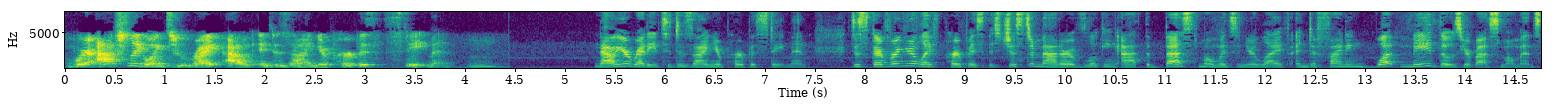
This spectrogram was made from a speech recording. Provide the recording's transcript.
we're actually going to write out and design your purpose statement. Hmm. Now you're ready to design your purpose statement. Discovering your life purpose is just a matter of looking at the best moments in your life and defining what made those your best moments.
